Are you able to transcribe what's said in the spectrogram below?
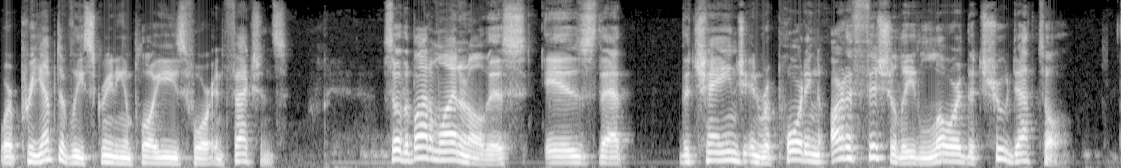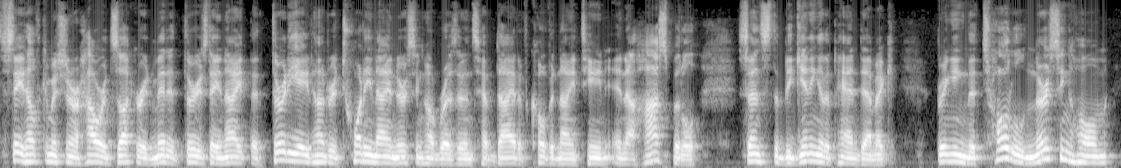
or preemptively screening employees for infections. So, the bottom line in all this is that the change in reporting artificially lowered the true death toll. State Health Commissioner Howard Zucker admitted Thursday night that 3,829 nursing home residents have died of COVID 19 in a hospital since the beginning of the pandemic, bringing the total nursing home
